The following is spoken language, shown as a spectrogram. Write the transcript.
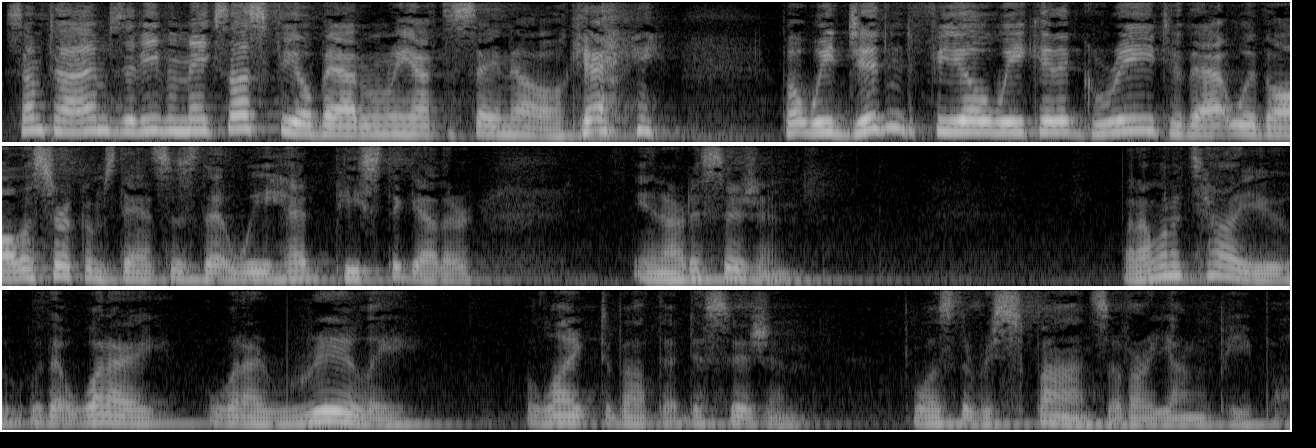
sometimes it even makes us feel bad when we have to say no, okay? But we didn't feel we could agree to that with all the circumstances that we had pieced together in our decision. But I want to tell you that what I, what I really liked about that decision was the response of our young people.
